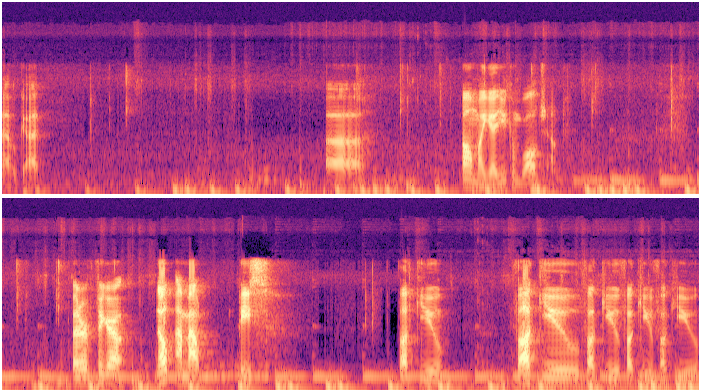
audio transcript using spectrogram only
Oh god. Uh, Oh my god, you can wall jump. Better figure out. Nope, I'm out. Peace. Fuck you. Fuck you. Fuck you. Fuck you. Fuck you.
